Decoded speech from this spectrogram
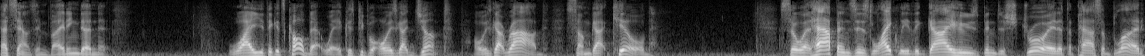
That sounds inviting, doesn't it? Why do you think it's called that way? Because people always got jumped, always got robbed, some got killed. So what happens is likely the guy who's been destroyed at the pass of blood,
